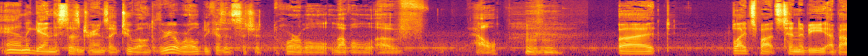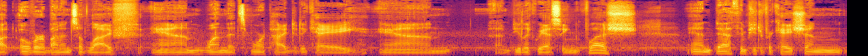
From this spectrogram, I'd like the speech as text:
And again, this doesn't translate too well into the real world because it's such a horrible level of hell. Mm-hmm. But blight spots tend to be about overabundance of life and one that's more tied to decay and uh, deliquescing flesh. And death and putrefaction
